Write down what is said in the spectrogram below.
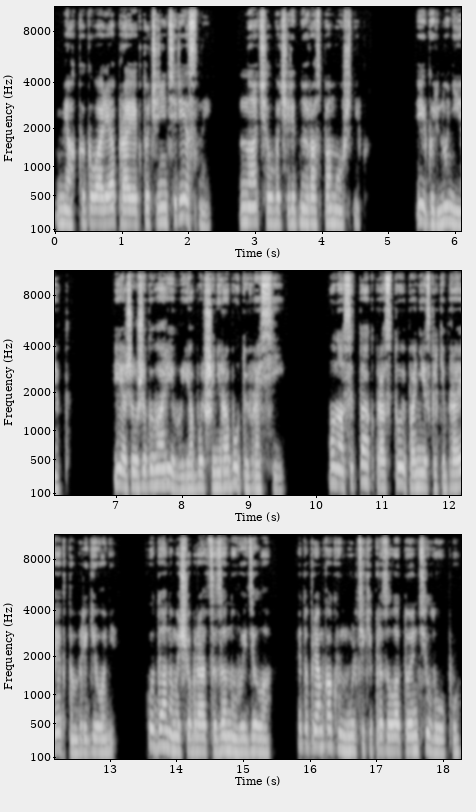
Мягко говоря, проект очень интересный, Начал в очередной раз помощник. Игорь, ну нет. Я же уже говорила, я больше не работаю в России. У нас и так простой по нескольким проектам в регионе. Куда нам еще браться за новые дела? Это прям как в мультике про золотую антилопу.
